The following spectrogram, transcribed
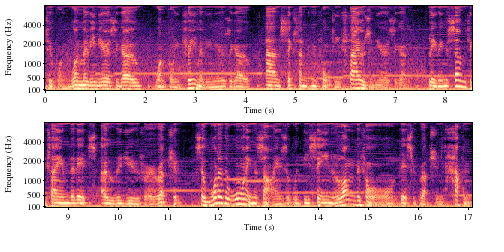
2.1 million years ago, 1.3 million years ago, and 640,000 years ago, leaving some to claim that it's overdue for eruption. So what are the warning signs that would be seen long before this eruption happened?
